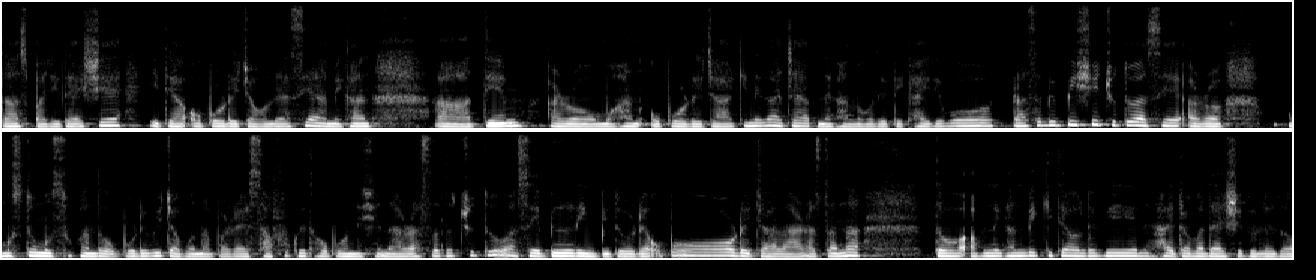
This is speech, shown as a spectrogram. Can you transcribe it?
দাস বাজিতে আহিছে এতিয়া ওপৰতে যাবলৈ আছে আমি খান টিম আৰু মহান ওপৰতে যা কেনেকুৱা যায় আপুনি খান লগতে দেখাই দিব ৰাস্তা বি বেছি চুটো আছে আৰু মস্তু মস্তু খানটো ওপৰতে বি যাব নাপাৰে চাফুকেট হ'ব নিচিনা ৰাস্তাটো চুটো আছে বিল্ডিং ভিতৰতে ওপৰতে যালা ৰাস্তা না তো আপুনি খান বি কেতিয়া হ'লে বি হায়দৰাবাদ আহিছে গ'লে তো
